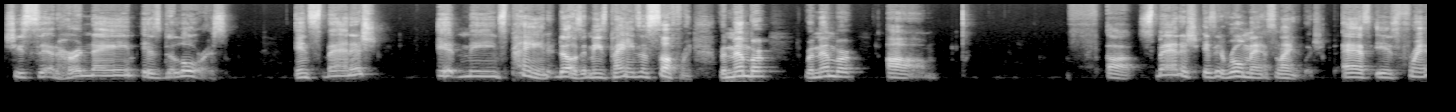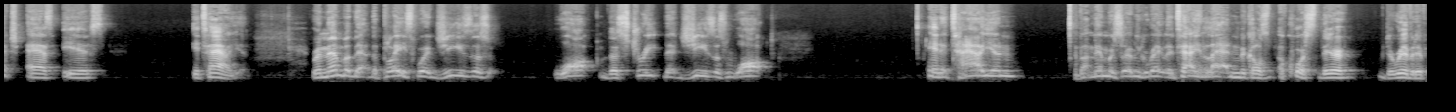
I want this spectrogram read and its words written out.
she said her name is Dolores. In Spanish, it means pain. It does. It means pains and suffering. Remember, remember, um, uh, Spanish is a romance language, as is French, as is Italian. Remember that the place where Jesus walked, the street that Jesus walked in Italian, if I remember serving correctly, Italian Latin, because of course their derivative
